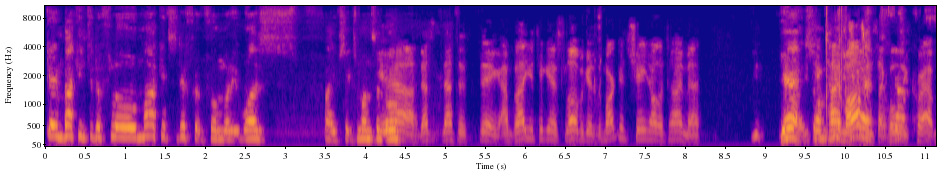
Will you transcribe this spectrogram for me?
getting back into the flow. Market's different from what it was five, six months ago. Yeah, that's that's the thing. I'm glad you're taking it slow because the markets change all the time, man. Yeah, You so take I'm time off, and it's like holy crap.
